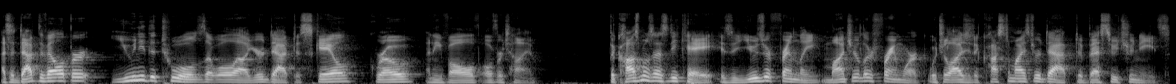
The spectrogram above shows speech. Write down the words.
As a dApp developer, you need the tools that will allow your dApp to scale, grow, and evolve over time. The Cosmos SDK is a user friendly, modular framework which allows you to customize your dApp to best suit your needs.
